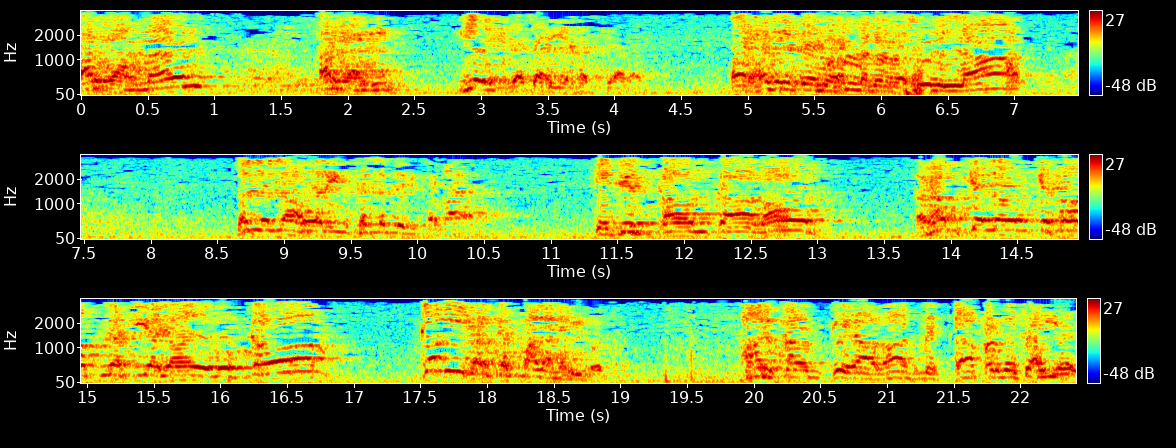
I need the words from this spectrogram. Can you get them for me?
الرحمن الرحیم۔ یہ لکھنا چاہیے خط کے آغاز اور حضرت محمد الرسول اللہ صلی اللہ علیہ وسلم نے بھی فرمایا۔ کہ جس کام کا آغاز رب کے نام کے ساتھ نہ کیا جائے، وہ کام کبھی برکت والا نہیں ہوتا۔ ہر کام کے آغاز میں کیا پڑھنا چاہیے؟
